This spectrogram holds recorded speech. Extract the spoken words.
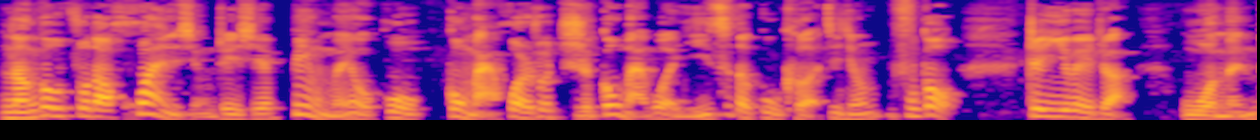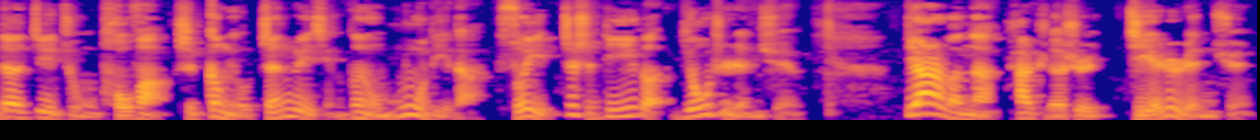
能够做到唤醒这些并没有购购买或者说只购买过一次的顾客进行复购，这意味着我们的这种投放是更有针对性、更有目的的。所以，这是第一个优质人群。第二个呢，它指的是节日人群。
